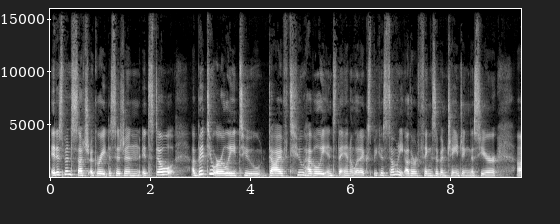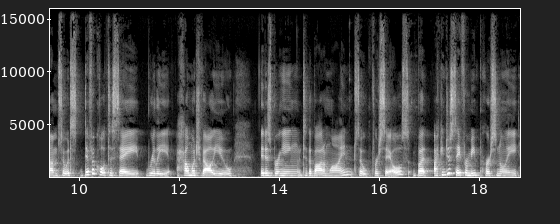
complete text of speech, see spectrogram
it has been such a great decision. It's still a bit too early to dive too heavily into the analytics because so many other things have been changing this year. Um, so it's difficult to say really how much value it is bringing to the bottom line. So for sales, but I can just say for me personally,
